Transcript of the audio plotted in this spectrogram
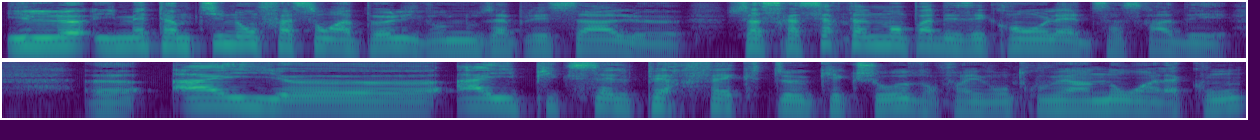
Ils, ils mettent un petit nom façon Apple. Ils vont nous appeler ça le. Ça sera certainement pas des écrans OLED. Ça sera des euh, euh, pixel perfect quelque chose. Enfin, ils vont trouver un nom à la con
